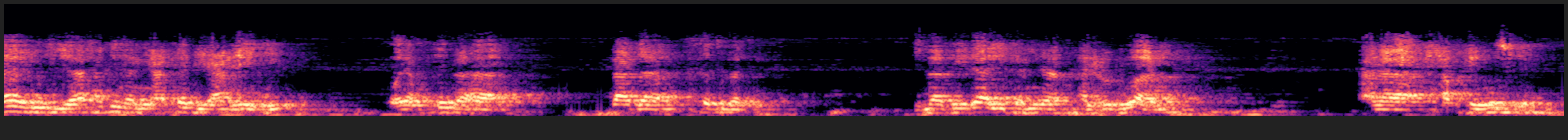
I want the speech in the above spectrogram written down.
لا يجوز لأحد أن يعتدي عليه ويخطبها بعد خطبته. لما في ذلك من العدوان على حق المسلم.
